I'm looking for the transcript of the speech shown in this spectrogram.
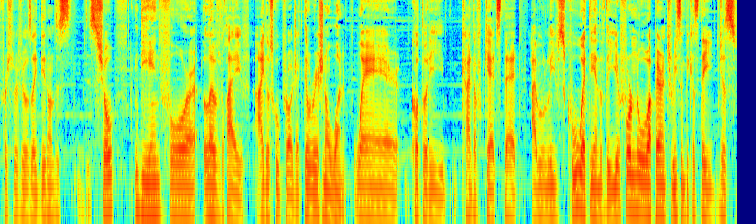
first reviews I did on this this show, the end for Love Live Idol School Project, the original one, where Kotori kind of gets that I will leave school at the end of the year for no apparent reason because they just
